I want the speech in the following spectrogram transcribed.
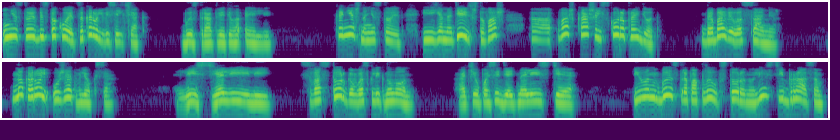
«Не стоит беспокоиться, король-весельчак», — быстро ответила Элли. «Конечно, не стоит, и я надеюсь, что ваш... Э, ваш кашель скоро пройдет», — добавила Саммер. Но король уже отвлекся. «Листья лилий!» — с восторгом воскликнул он. «Хочу посидеть на листе!» И он быстро поплыл в сторону листьев брасом,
